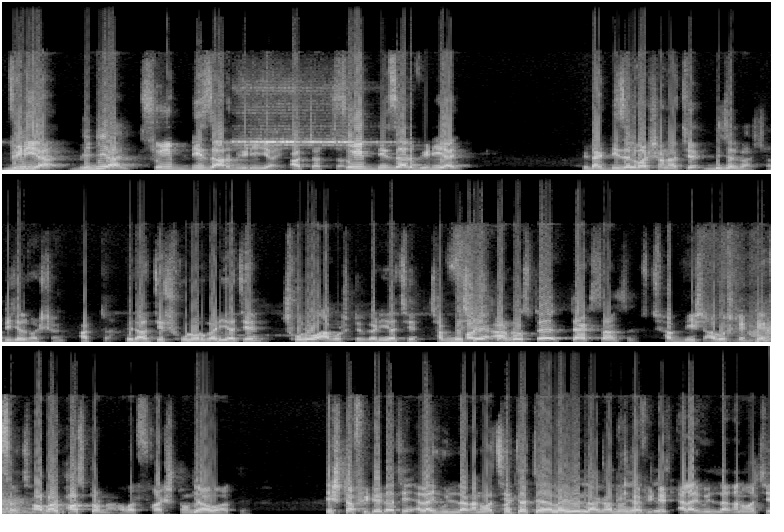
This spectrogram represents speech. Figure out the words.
VDI. VDI. Swift Dzire VDI. আচ্ছা আচ্ছা। Swift Dzire VDI. এটা ডিজেল ভার্সন আছে। Diesel version. Diesel version. আচ্ছা। এটা হচ্ছে ষোলোর গাড়ি আছে ষোলো আগস্টের গাড়ি আছে ছাব্বিশে আগস্টে ট্যাক্স আছে। ছাব্বিশ আগস্টের ট্যাক্স আছে। আবার ফার্স্ট অন আবার ফার্স্ট অন দেওয়া আছে। এক্সট্রা ফিটেড আছে অ্যালাই হুইল লাগানো আছে। আচ্ছা আচ্ছা অ্যালাই হুইল লাগানো আছে ফিটেড অ্যালাই হুইল লাগানো আছে।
